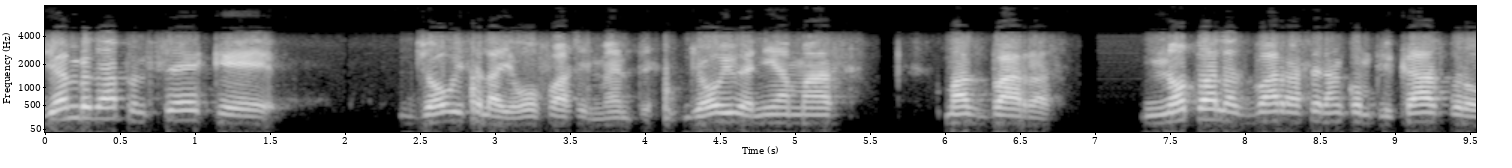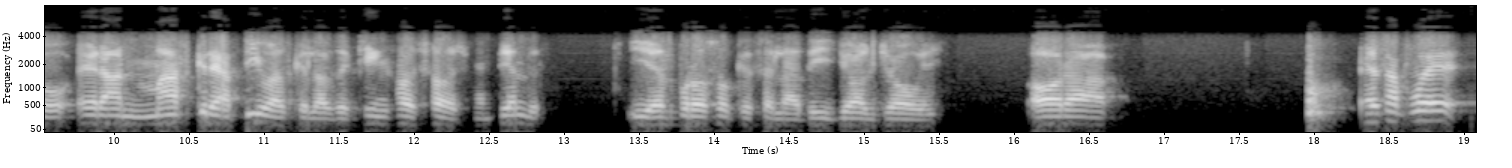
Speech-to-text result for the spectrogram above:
Yo en verdad pensé que Joey se la llevó fácilmente. Joey venía más, más barras. No todas las barras eran complicadas, pero eran más creativas que las de King Hush Hush, ¿me entiendes? Y es por eso que se la di yo al Joey. Ahora, esa fue,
